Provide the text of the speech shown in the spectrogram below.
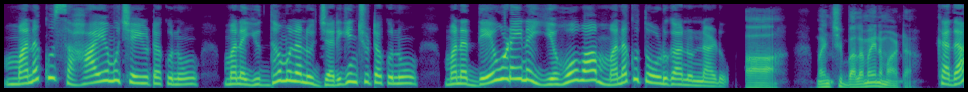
మనకు సహాయము చేయుటకును మన యుద్ధములను జరిగించుటకును మన దేవుడైన యెహోవా మనకు తోడుగానున్నాడు. ఆ మంచి బలమైన మాట. కదా?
